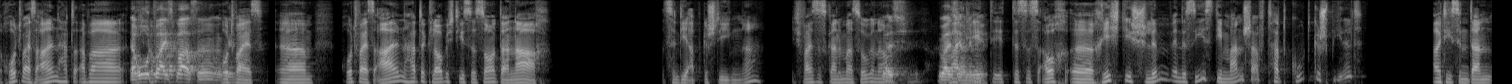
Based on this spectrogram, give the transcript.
Rot-Weiß Aalen hat aber. Ja, Rot-Weiß war es, ne? Okay. Rot-Weiß. Ähm, Rot-Weiß Aalen hatte, glaube ich, die Saison danach sind die abgestiegen, ne? Ich weiß es gar nicht mal so genau. Weiß ich, weiß ich auch nicht. Ey, das ist auch äh, richtig schlimm, wenn du siehst, die Mannschaft hat gut gespielt, aber die sind dann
